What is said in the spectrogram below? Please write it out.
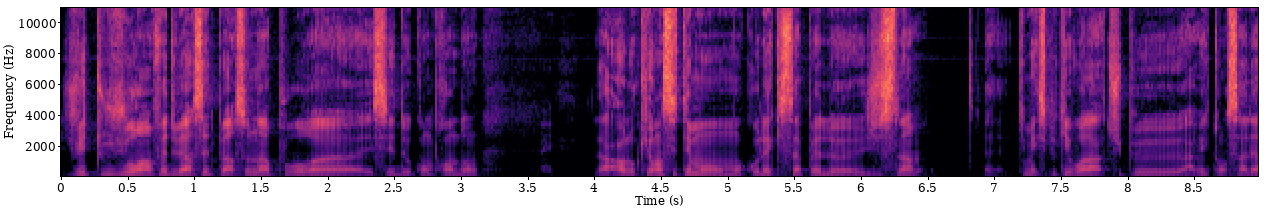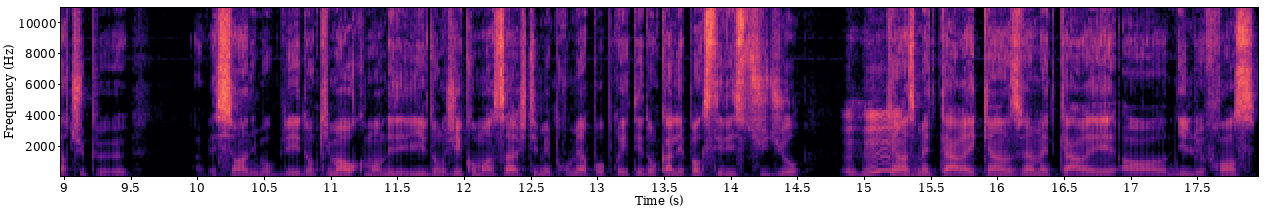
je vais toujours en fait vers cette personne-là pour euh, essayer de comprendre. Donc, en l'occurrence, c'était mon, mon, collègue qui s'appelle euh, Gislain euh, qui m'expliquait voilà, tu peux avec ton salaire, tu peux investir en immobilier. Donc il m'a recommandé des livres. Donc j'ai commencé à acheter mes premières propriétés. Donc à l'époque, c'était des studios, 15 mhm. mètres carrés, 15, 20 mètres carrés en Ile-de-France.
